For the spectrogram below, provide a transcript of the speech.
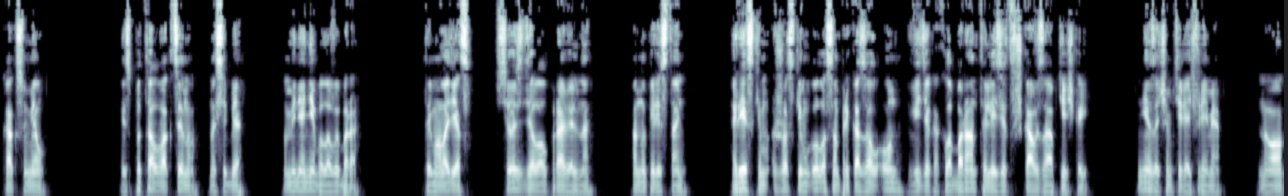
«Как сумел?» «Испытал вакцину, на себе. У меня не было выбора». «Ты молодец. Все сделал правильно. А ну перестань». Резким, жестким голосом приказал он, видя, как лаборант лезет в шкаф за аптечкой. «Незачем терять время». «Но...»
